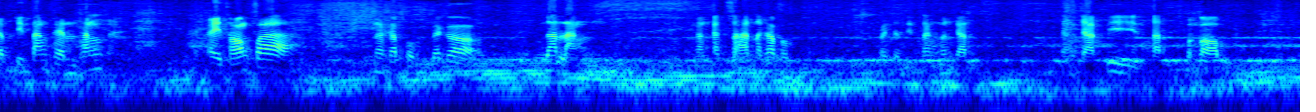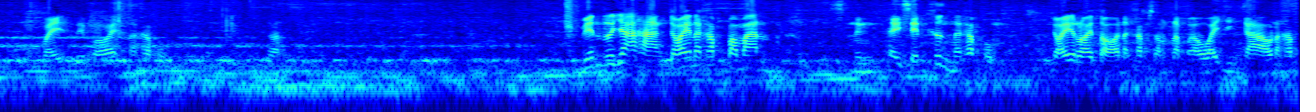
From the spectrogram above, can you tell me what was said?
จะติดตั้งแผ่นทั้งไอ้ท้องฟ้านะครับ ผมแล้วก็ด้านหลังหลังกันสารนะครับ ผมก็จะติดตั้งเหมือนกัน หลังจากที่ตัดประกอบไว้เรียบร้อยนะครับผมเว้นระยะห่างจอยนะครับ ประมาณหนึ่งไอเซนครึ่งนะครับ ผมจอยรอยต่อนะครับสำหรับเอาไว้ยิงกาวนะครับ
